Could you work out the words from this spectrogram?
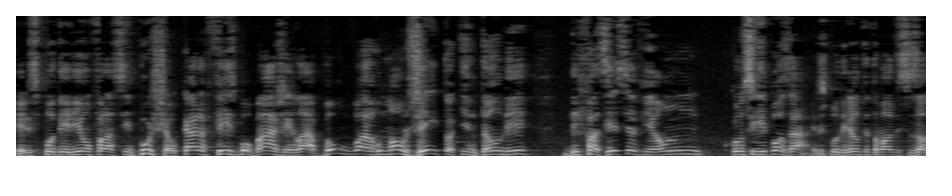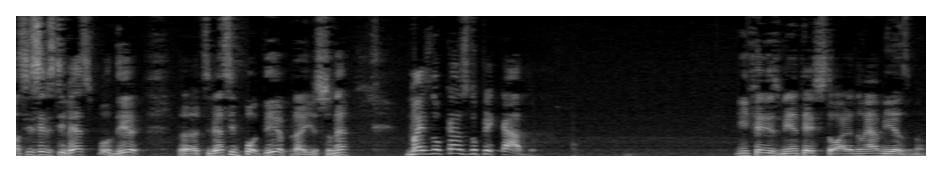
eles poderiam falar assim: puxa, o cara fez bobagem lá, vamos arrumar um jeito aqui então de, de fazer esse avião conseguir posar. Eles poderiam ter tomado decisão assim se eles tivessem poder, uh, tivessem poder para isso, né? Mas no caso do pecado, infelizmente a história não é a mesma.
